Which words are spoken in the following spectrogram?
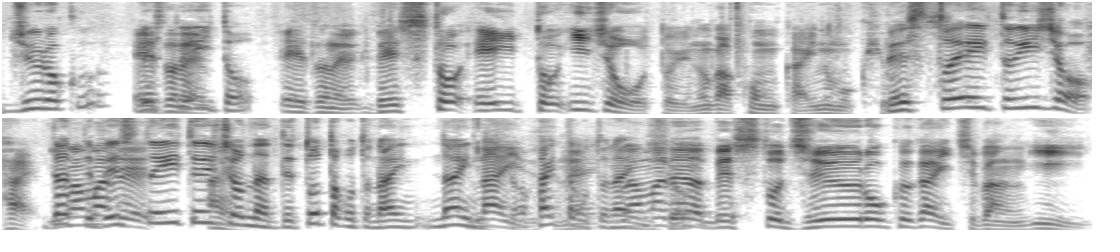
16? ベスト 8? えっ、とね、ベスト8以上というのが今回の目標ベスト8以上、はい、だってベスト8以上なんて取ったことない、ないんですよ、入ったことないんでしょ？今まではベスト16が一番いい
